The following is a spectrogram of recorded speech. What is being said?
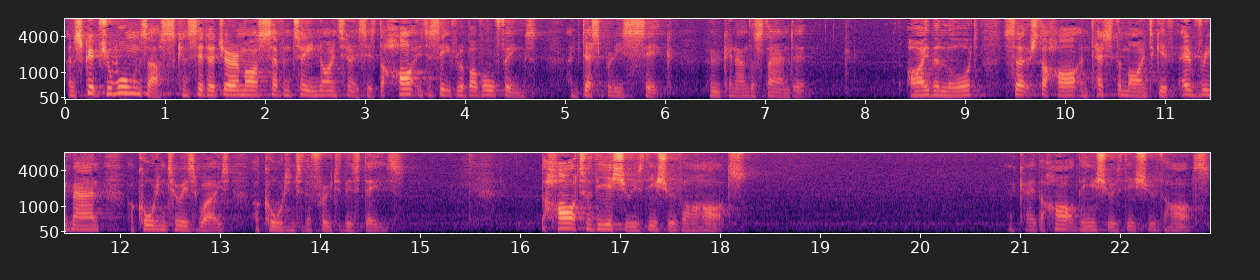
And Scripture warns us. Consider Jeremiah 17, 19. It says, The heart is deceitful above all things and desperately sick. Who can understand it? I, the Lord, search the heart and test the mind to give every man according to his ways, according to the fruit of his deeds. The heart of the issue is the issue of our hearts. Okay, the heart of the issue is the issue of the hearts.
